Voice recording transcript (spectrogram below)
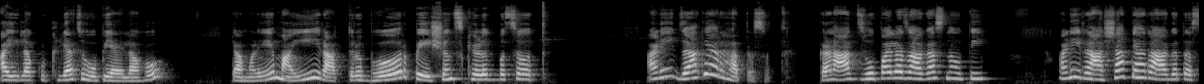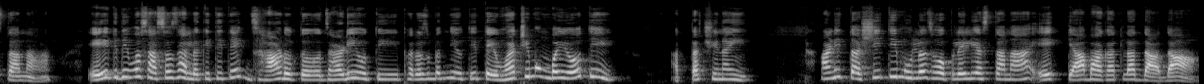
आईला कुठल्या झोप यायला हो? त्यामुळे माई रात्रभर पेशन्स खेळत बसत. आणि जाग्या राहत असत. कारण आज झोपायला जागाच नव्हती. आणि राशा त्या रागत असताना एक दिवस असं झालं की तिथे एक झाड होतं झाडी होती फरसबंदी होती तेव्हाची मुंबई होती आत्ताची नाही. आणि तशी ती मुलं झोपलेली असताना एक त्या भागातला दादा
